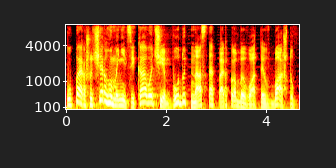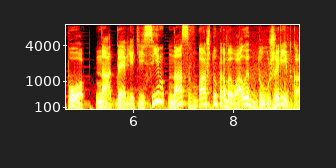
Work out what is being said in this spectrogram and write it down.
У першу чергу мені цікаво, чи будуть нас тепер пробивати в башту, бо на 9,7 нас в башту пробивали дуже рідко.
